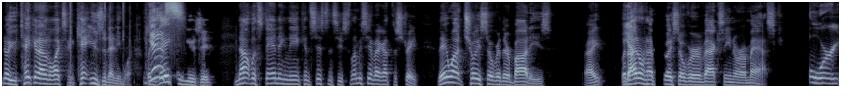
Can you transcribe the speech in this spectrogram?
no, you take it out of the lexicon, can't use it anymore. But Yes. they can use it, notwithstanding the inconsistencies. So let me see if I got this straight. They want choice over their bodies, right? But I don't have choice over a vaccine or a mask, or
